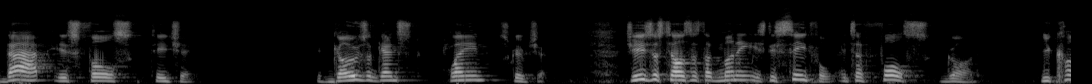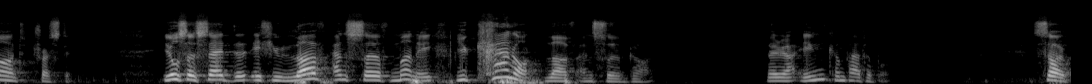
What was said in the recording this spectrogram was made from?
That is false teaching. It goes against plain Scripture. Jesus tells us that money is deceitful, it's a false God. You can't trust it. He also said that if you love and serve money, you cannot love and serve God. They are incompatible. So,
